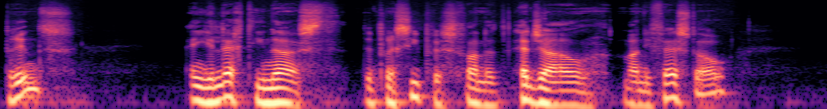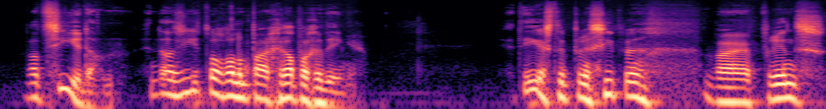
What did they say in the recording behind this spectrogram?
Prins en je legt die naast de principes van het Agile Manifesto, wat zie je dan? En dan zie je toch wel een paar grappige dingen. Het eerste principe waar Prins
